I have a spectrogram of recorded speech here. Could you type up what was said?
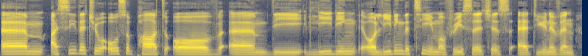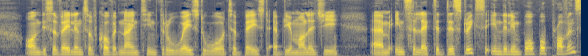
Um, I see that you are also part of um, the leading or leading the team of researchers at Univen on the surveillance of COVID 19 through wastewater based epidemiology um, in selected districts in the Limpopo province.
